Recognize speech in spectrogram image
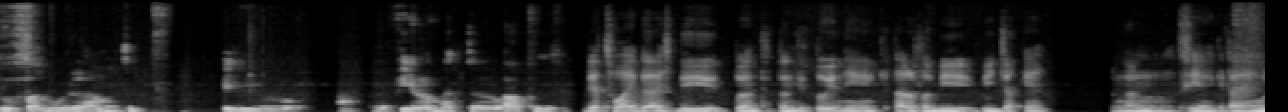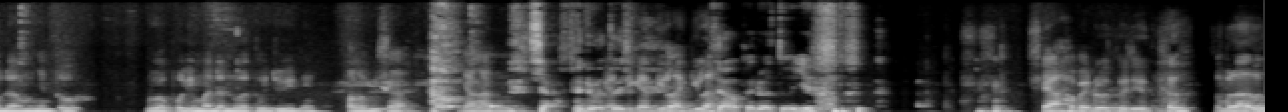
lupa gue udah lama tuh video apa film atau apa gitu That's why guys di 2022 ini kita harus lebih bijak ya dengan usia kita yang udah menyentuh 25 dan 27 ini. Kalau bisa jangan siapa dua tujuh ganti-ganti lagi lah. siapa dua tujuh Siapa 27 itu? Sebelah lu?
